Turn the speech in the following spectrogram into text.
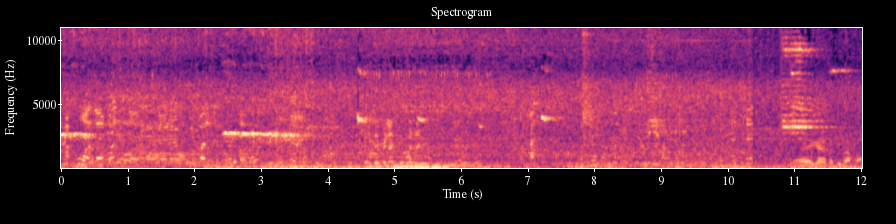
આખું અલગ જ છે જય ગણપતિ બાપા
